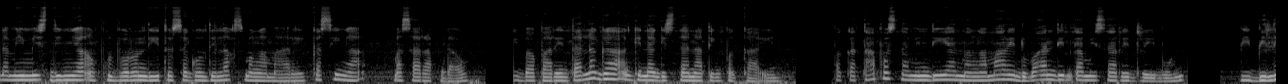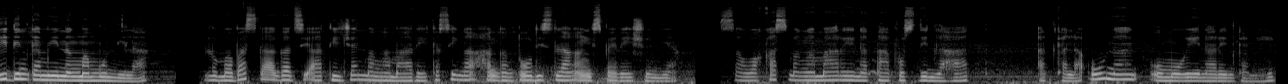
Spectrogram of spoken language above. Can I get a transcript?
Namimiss din niya ang pulburon dito sa Goldilocks mga mare kasi nga masarap daw. Iba pa rin talaga ang kinagisna nating pagkain. Pagkatapos namin diyan mga mare, dumaan din kami sa Red Ribbon. Bibili din kami ng mamon nila. Lumabas kaagad si ate dyan mga mare kasi nga hanggang 2 days lang ang expiration niya. Sa wakas mga mare natapos din lahat at kalaunan umuwi na rin kami.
